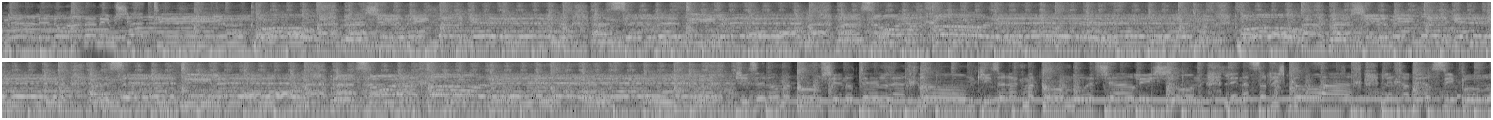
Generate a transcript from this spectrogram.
מעלינו עננים שטים, כמו בשיר מתנגן, שנותן לחלום, כי זה רק מקום בו אפשר לישון, לנסות לשכוח, לחבר סיפור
